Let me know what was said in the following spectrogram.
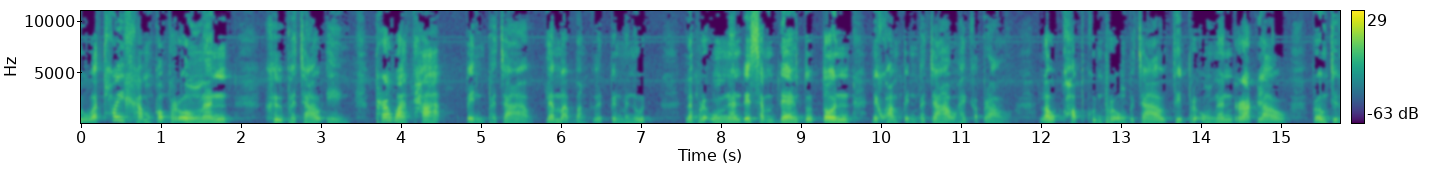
รู้ว่าถ้อยคำของพระองค์นั้นคือพระเจ้าเอง พระวาทะเป็นพระเจ้าและมาบังเกิดเป็นมนุษย์ และพระองค์นั้นได้สำแดงตัวตนในความเป็นพระเจ้าให้กับเรา เราขอบคุณพระองค์พระเจ้าที่พระองค์นั้นรักเรา พระองค์จึง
